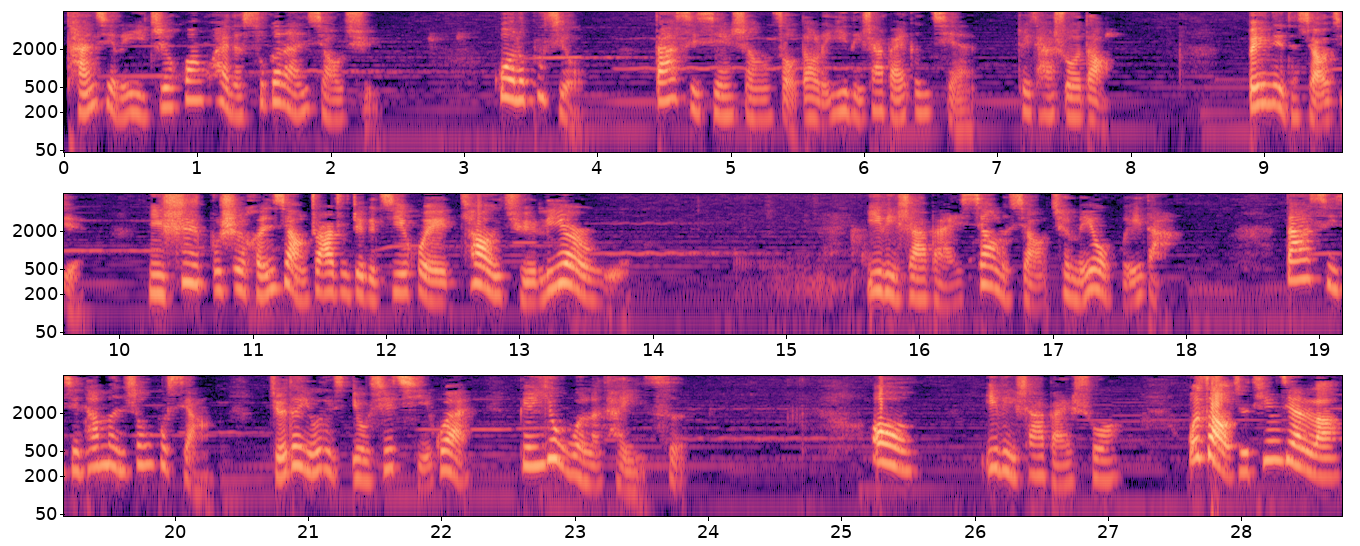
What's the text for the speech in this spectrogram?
弹起了一支欢快的苏格兰小曲。过了不久，达西先生走到了伊丽莎白跟前，对她说道：“贝内特小姐，你是不是很想抓住这个机会跳一曲里尔舞？”伊丽莎白笑了笑，却没有回答。达西见他闷声不响，觉得有点有些奇怪，便又问了他一次。哦，伊丽莎白说：“我早就听见了，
